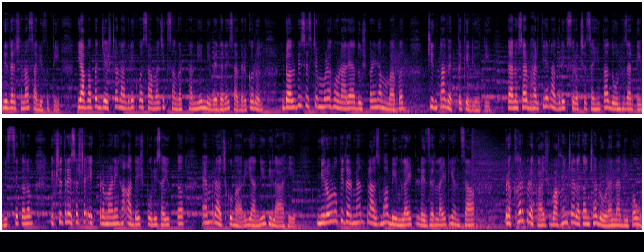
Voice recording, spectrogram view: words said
निदर्शनास आली होती. याबाबत ज्येष्ठ नागरिक व सामाजिक संघटनांनी निवेदने सादर करून डॉल्बी सिस्टीममुळे होणाऱ्या दुष्परिणामाबाबत चिंता व्यक्त केली होती. त्यानुसार भारतीय नागरिक सुरक्षा संहिता दोन हजार तेवीसचे कलम एकशे त्रेसष्ट एक प्रमाणे हा आदेश पोलीस आयुक्त एम राजकुमार यांनी दिला आहे. मिरवणुकीदरम्यान plasma beam light laser light यांचा प्रखर प्रकाश वाहन चालकांच्या डोळ्यांना दिपवून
